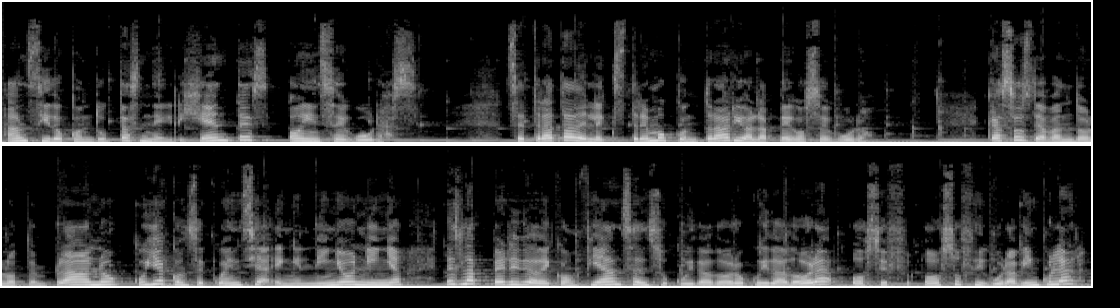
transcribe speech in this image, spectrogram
han sido conductas negligentes o inseguras. Se trata del extremo contrario al apego seguro casos de abandono temprano, cuya consecuencia en el niño o niña es la pérdida de confianza en su cuidador o cuidadora o, su figura vincular,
